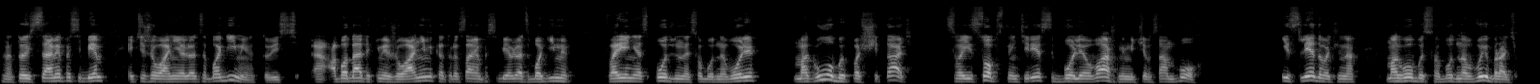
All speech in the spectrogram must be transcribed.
А, то есть сами по себе эти желания являются благими. То есть а, обладая такими желаниями, которые сами по себе являются благими, творение с подлинной свободной воли могло бы посчитать свои собственные интересы более важными, чем сам Бог. И, следовательно, могло бы свободно выбрать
